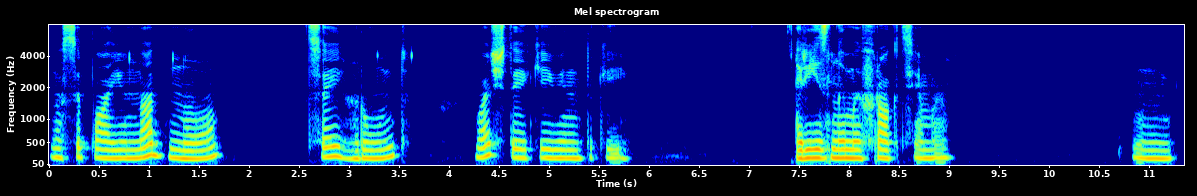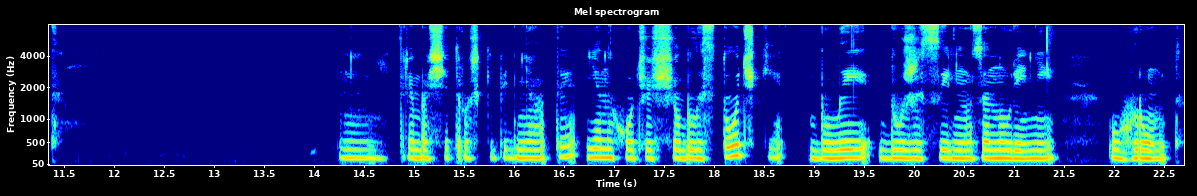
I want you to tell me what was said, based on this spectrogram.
Насипаю на дно цей ґрунт. Бачите, який він такий різними фракціями. От. Треба ще трошки підняти. Я не хочу, щоб листочки були дуже сильно занурені у ґрунт.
